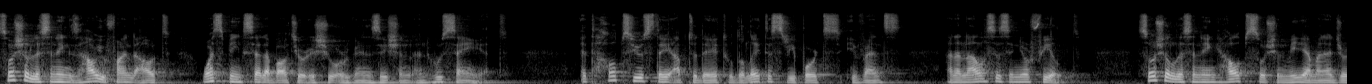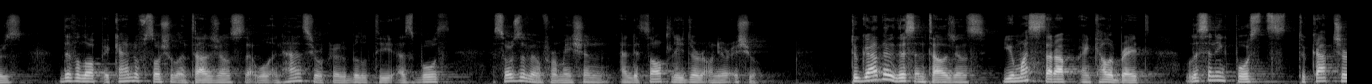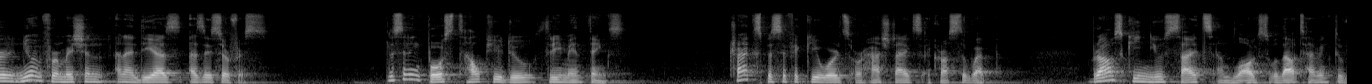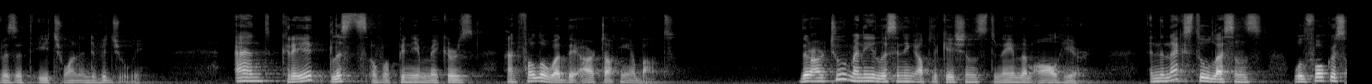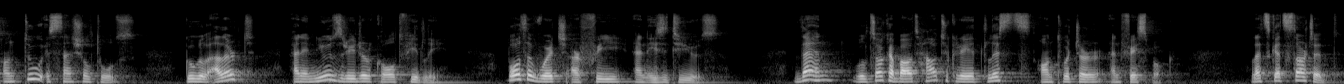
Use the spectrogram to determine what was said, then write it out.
Social listening is how you find out what's being said about your issue organization and who's saying it. It helps you stay up to date with the latest reports, events, and analysis in your field. Social listening helps social media managers develop a kind of social intelligence that will enhance your credibility as both a source of information and a thought leader on your issue. To gather this intelligence, you must set up and calibrate listening posts to capture new information and ideas as they surface. Listening posts help you do three main things. Track specific keywords or hashtags across the web. Browse key news sites and blogs without having to visit each one individually. And create lists of opinion makers and follow what they are talking about. There are too many listening applications to name them all here. In the next two lessons, we'll focus on two essential tools, Google Alert and a news reader called Feedly, both of which are free and easy to use. Then, we'll talk about how to create lists on Twitter and Facebook. Let's get started.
